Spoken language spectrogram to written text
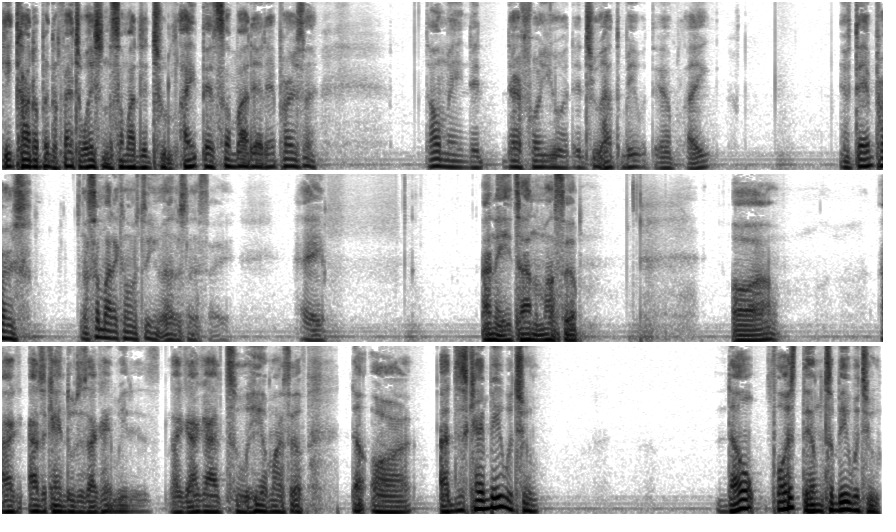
get caught up in infatuation with somebody that you like that somebody or that person don't mean that therefore you or that you have to be with them. Like if that person if somebody comes to you honestly and say, Hey, I need time to myself. Or I I just can't do this, I can't be this. Like I got to heal myself. Or I just can't be with you. don't force them to be with you.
